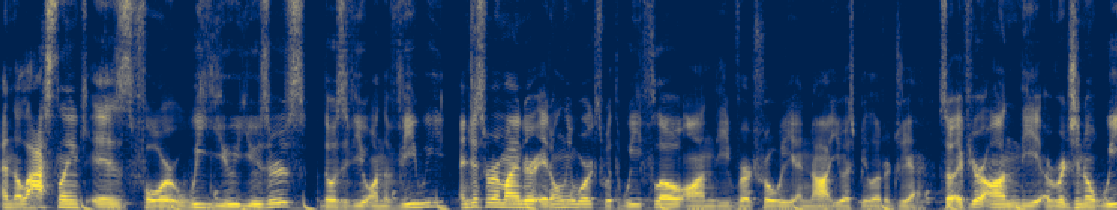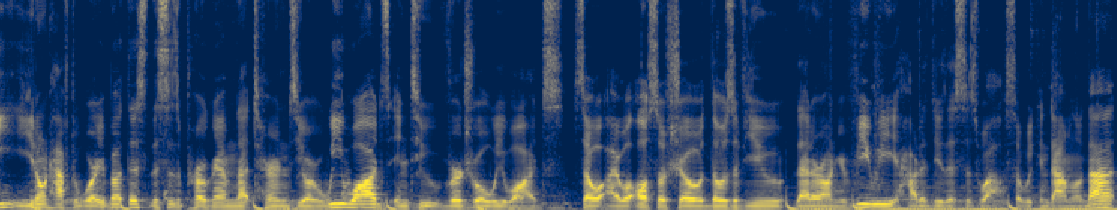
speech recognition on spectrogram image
And the last link is for Wii U users, those of you on the VWii. And just a reminder, it only works with Wii Flow on the Virtual Wii and not USB Loader GX. So if you're on the original Wii, you don't have to worry about this. This is a program that turns your Wii WADs into virtual Wii WADs. So I will also show those of you that are on your VWii how to do this as well. So we can download that.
